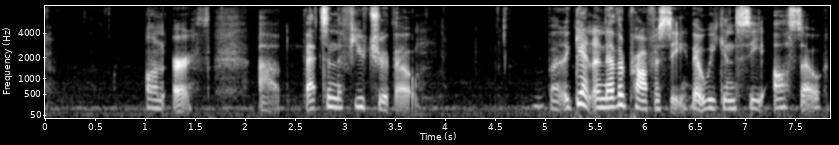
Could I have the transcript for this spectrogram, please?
on earth. Uh, that's in the future, though. But again, another prophecy that we can see also.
